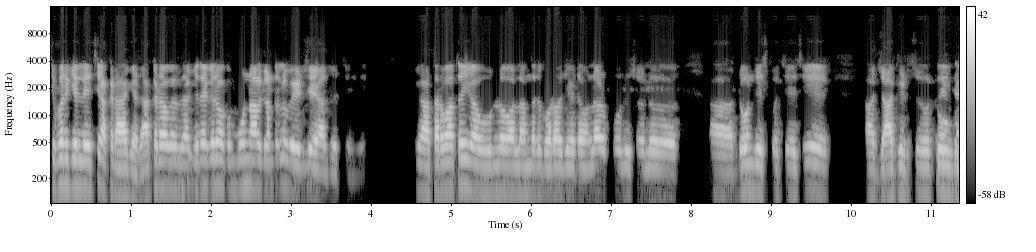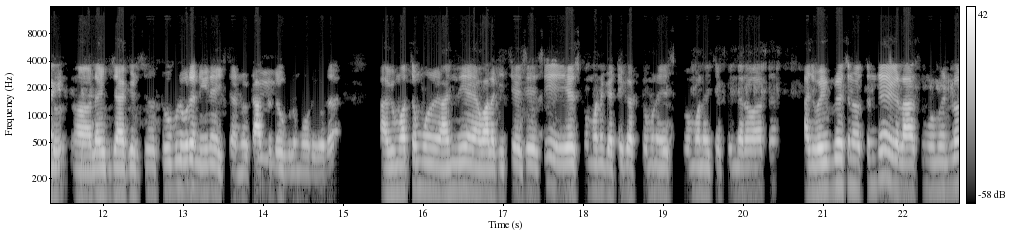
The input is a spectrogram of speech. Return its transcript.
చివరికి వెళ్ళేసి అక్కడ ఆగాడు అక్కడ ఒక దగ్గర దగ్గర ఒక మూడు నాలుగు గంటలు వెయిట్ చేయాల్సి వచ్చింది. ఇక ఆ తర్వాత ఇక ఊర్లో వాళ్ళందరూ గొడవ చేయడం వల్ల పోలీసు వాళ్ళు డ్రోన్ తీసుకొచ్చేసి ఆ జాకెట్స్ ట్యూబ్లు లైఫ్ జాకెట్స్ ట్యూబ్లు కూడా నేనే ఇచ్చాను. డాక్టర్ ట్యూబ్లు మూడు కూడా. అవి మొత్తం అన్ని వాళ్ళకి ఇచ్చేసేసి వేసుకోమని గట్టి కట్టుకోమని వేసుకోమని చెప్పిన తర్వాత అది వైబ్రేషన్ వస్తుంటే లాస్ట్ మూమెంట్లో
